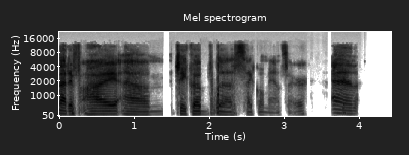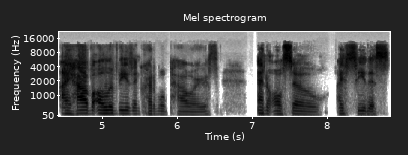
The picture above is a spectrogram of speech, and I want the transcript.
That if I am Jacob the psychomancer and I have all of these incredible powers, and also I see this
